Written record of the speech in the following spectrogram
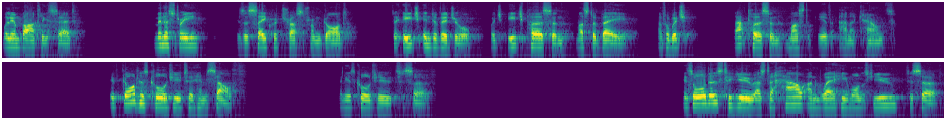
William Barclay said, Ministry is a sacred trust from God to each individual, which each person must obey, and for which that person must give an account. If God has called you to himself, then he has called you to serve. His orders to you as to how and where he wants you to serve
